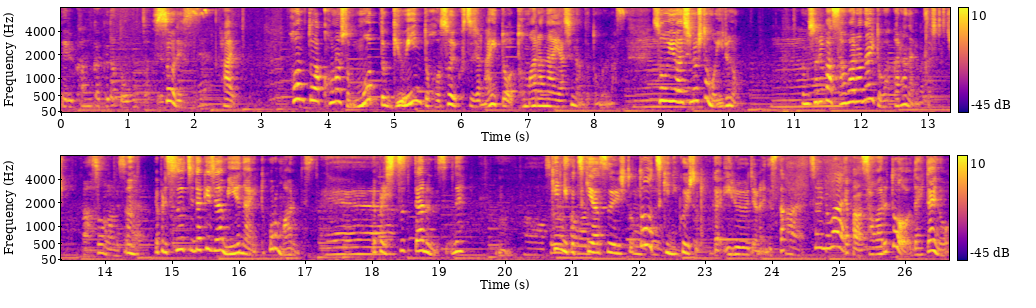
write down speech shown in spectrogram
てる感覚だと思っちゃってるそうです。はい。本当はこの人もっとギュインと細い靴じゃないと止まらない足なんだと思います。そういう足の人もいるの。うんでもそれは触らないとわからない私たちあそうなんですも、うん、ねや、っぱり数値だけじゃ見えないところもあるんです。やっぱり質ってあるんですよね、うん、筋肉つきやすい人とつきにくい人がいるじゃないですか、はそういうのはやっぱ触ると大体の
